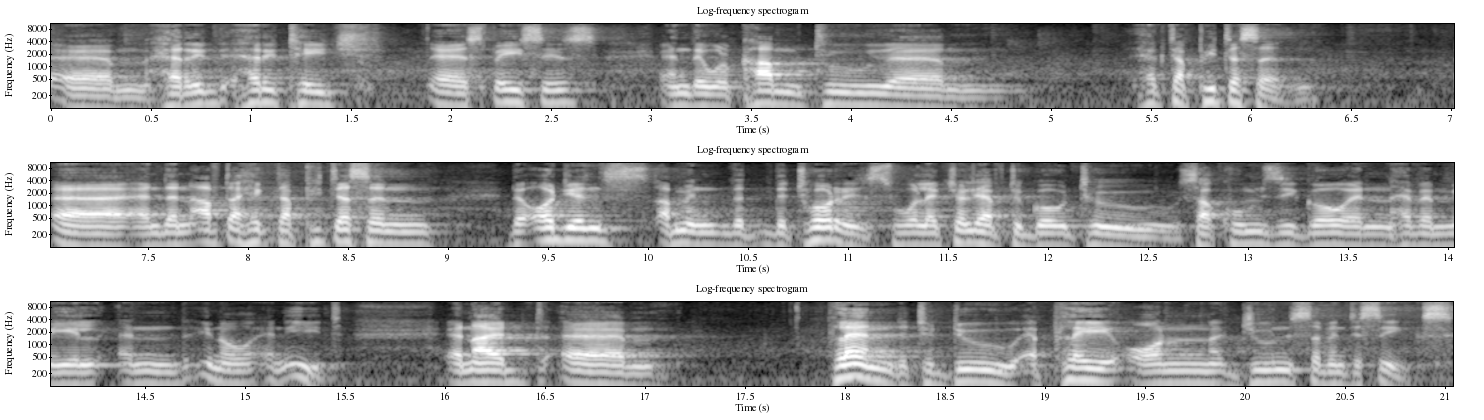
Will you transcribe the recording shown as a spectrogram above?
um, heri- heritage uh, spaces, and they will come to um, Hector Pieterson. Uh, and then after Hector Pieterson, the audience, I mean, the, the tourists will actually have to go to Sakhumzi, go and have a meal and, you know, and eat. And I'd um, planned to do a play on June 76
